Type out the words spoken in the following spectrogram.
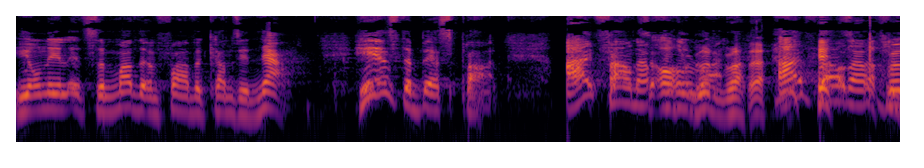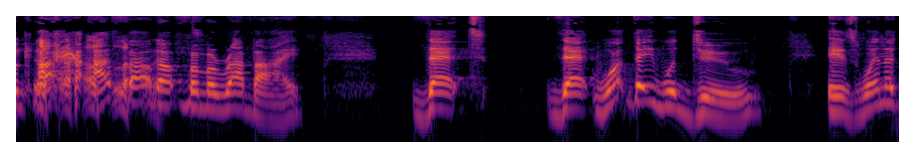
he only lets the mother and father comes in. Now, here's the best part. I found out from a good, ra- brother. I found out from good. I, I I found out from a rabbi that that what they would do is when a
